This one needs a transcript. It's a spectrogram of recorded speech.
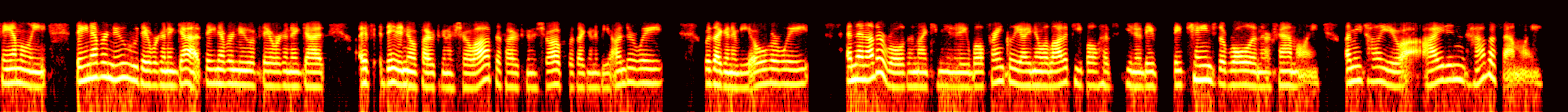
family, they never knew who they were going to get. They never knew if they were going to get, if they didn't know if I was going to show up, if I was going to show up, was I going to be underweight, was I going to be overweight, and then other roles in my community. Well, frankly, I know a lot of people have, you know, they've they've changed the role in their family. Let me tell you, I didn't have a family.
